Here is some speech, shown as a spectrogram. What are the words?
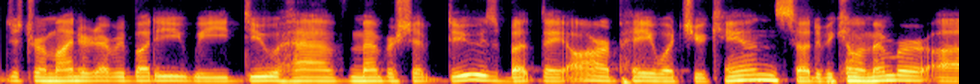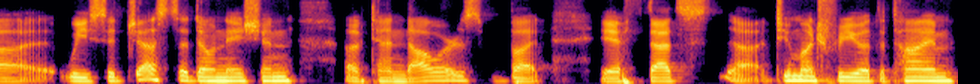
just a reminder to everybody, we do have membership dues, but they are pay what you can. So to become a member, uh, we suggest a donation of $10. But if that's uh, too much for you at the time,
